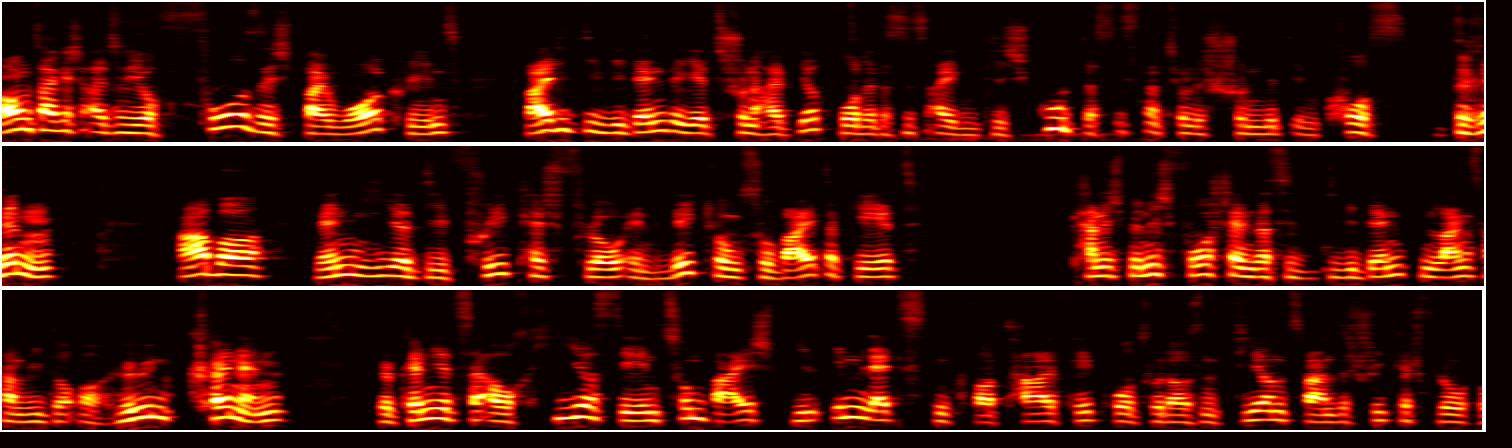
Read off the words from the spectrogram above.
Warum sage ich also hier Vorsicht bei Walgreens? Weil die Dividende jetzt schon halbiert wurde. Das ist eigentlich gut. Das ist natürlich schon mit im Kurs drin. Aber wenn hier die Free Cashflow Entwicklung so weitergeht, kann ich mir nicht vorstellen, dass sie die Dividenden langsam wieder erhöhen können. Wir können jetzt auch hier sehen, zum Beispiel im letzten Quartal Februar 2024 Free Cashflow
